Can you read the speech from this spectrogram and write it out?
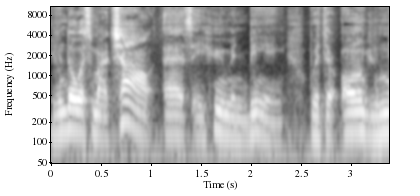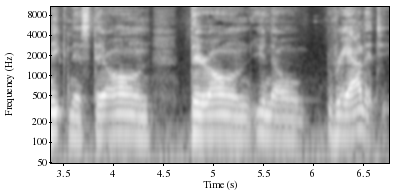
even though it's my child, as a human being with their own uniqueness, their own their own, you know, reality.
